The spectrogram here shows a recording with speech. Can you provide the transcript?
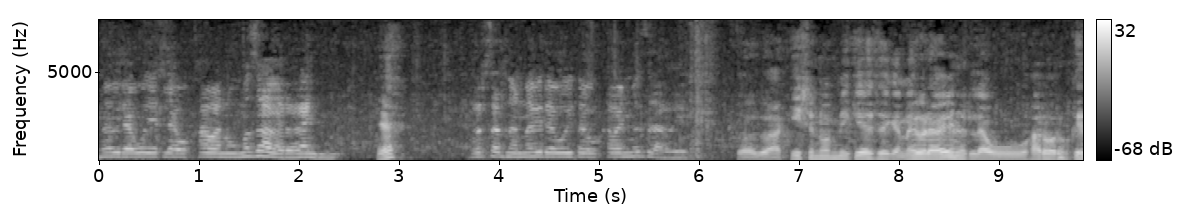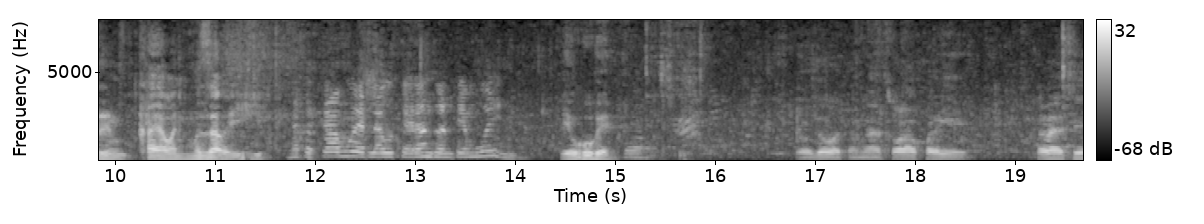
નવરા હોય એટલે આવું ખાવાનું મજા આવે રાંધીને. હે? વરસાદના નવરા હોય તો ખાવાની મજા આવે. તો જો આ કિશન મમ્મી કહે છે કે નવરા હોય ને એટલે આવું હારું હારું કરીને ખાવાની મજા આવે. કામ હોય એટલે આવું રાંધવાનું ટેમ હોય ને. એવું હે. તો જો તમે આ સોળા સોળાફળી તળે છે.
